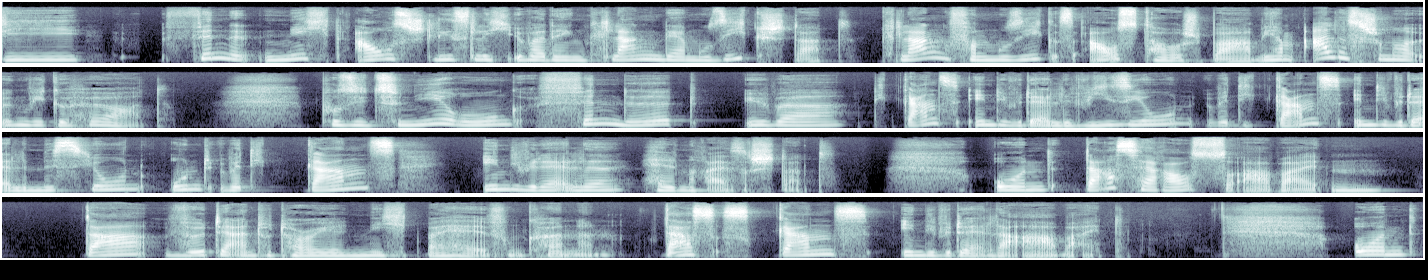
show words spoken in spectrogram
die findet nicht ausschließlich über den Klang der Musik statt. Klang von Musik ist austauschbar. Wir haben alles schon mal irgendwie gehört. Positionierung findet über die ganz individuelle Vision, über die ganz individuelle Mission und über die ganz individuelle Heldenreise statt. Und das herauszuarbeiten, da wird dir ein Tutorial nicht bei helfen können. Das ist ganz individuelle Arbeit. Und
